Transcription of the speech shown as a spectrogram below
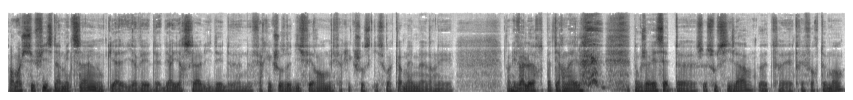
Alors moi je suis fils d'un médecin, donc il y, avait derrière ça l'idée de, de faire quelque chose de différent, mais faire quelque chose qui soit quand même dans les dans les valeurs paternelles. donc j'avais euh, ce souci là euh, très très fortement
